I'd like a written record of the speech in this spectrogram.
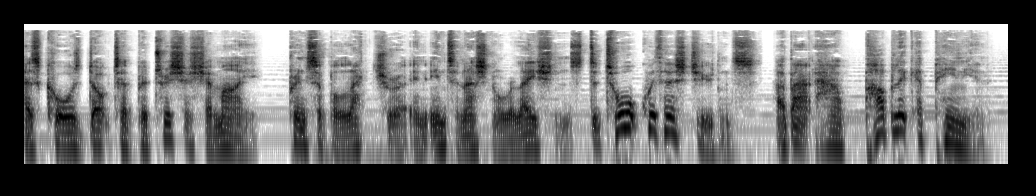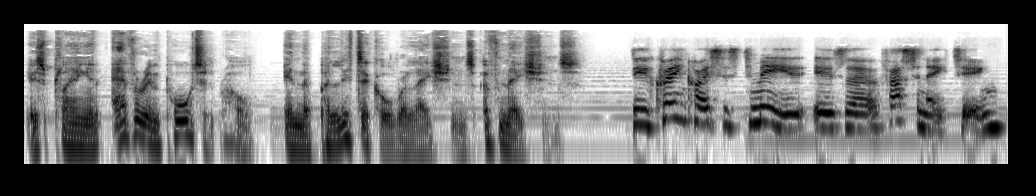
has caused Dr. Patricia Shamai principal lecturer in international relations, to talk with her students about how public opinion is playing an ever important role in the political relations of nations. The Ukraine crisis to me is uh, fascinating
